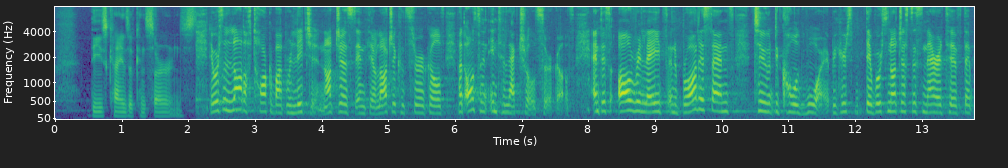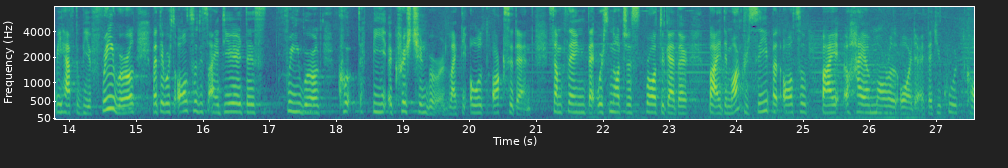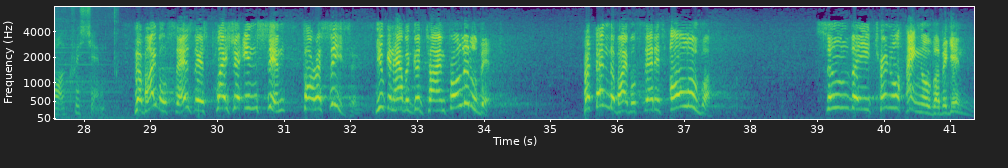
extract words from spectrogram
these kinds of concerns. There was a lot of talk about religion, not just in theological circles, but also in intellectual circles. And this all relates in a broader sense to the Cold War, because there was not just this narrative that we have to be a free world, but there was also this idea this free world could be a Christian world, like the old Occident, something that was not just brought together by democracy, but also by a higher moral order that you could call Christian. The Bible says there's pleasure in sin for a season. You can have a good time for a little bit. But then the Bible said it's all over. Soon the eternal hangover begins.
